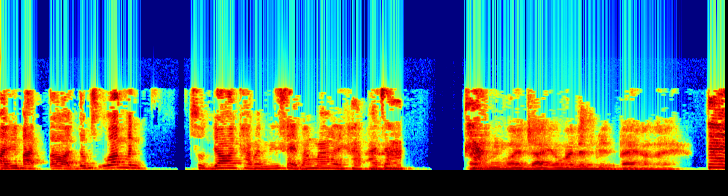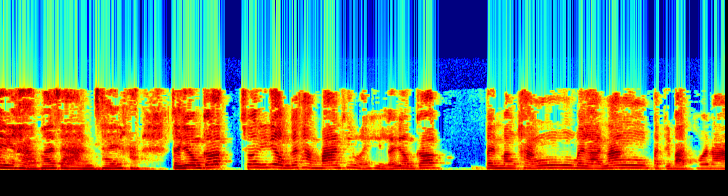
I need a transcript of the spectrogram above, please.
ปฏิบัติตลอดโยมว่ามันสุดยอดค่ะมันพิเศษมากๆเลยค่ะ พระอาจารย์ค่ะไม่ไว้ใจก็ไม่ได้เปลี่ยนแปลงอะไรใช่ค่ะ พระอาจารย์ใช่ค่ะ แต่โยมก็ช่วงนี้โยมก็ทำบ้านที่หัวหินแล้วโยมก็เป็นบางครั้งเวลานั่งปฏิบัติภาวนา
